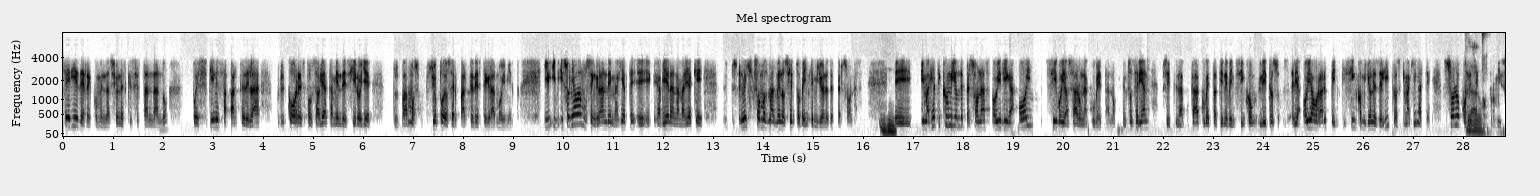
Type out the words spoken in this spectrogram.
serie de recomendaciones que se están dando, pues tiene esa parte de la corresponsabilidad también de decir, oye, pues vamos, yo puedo ser parte de este gran movimiento. Y, soñábamos en grande, imagínate, eh, eh, Javier, Ana María, que pues, en México somos más o menos 120 millones de personas. eh, imagínate que un millón de personas hoy diga, hoy sí voy a usar una cubeta, ¿no? Entonces serían, si la, cada cubeta tiene 25 litros, sería hoy ahorrar 25 millones de litros, imagínate, solo con ese compromiso.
